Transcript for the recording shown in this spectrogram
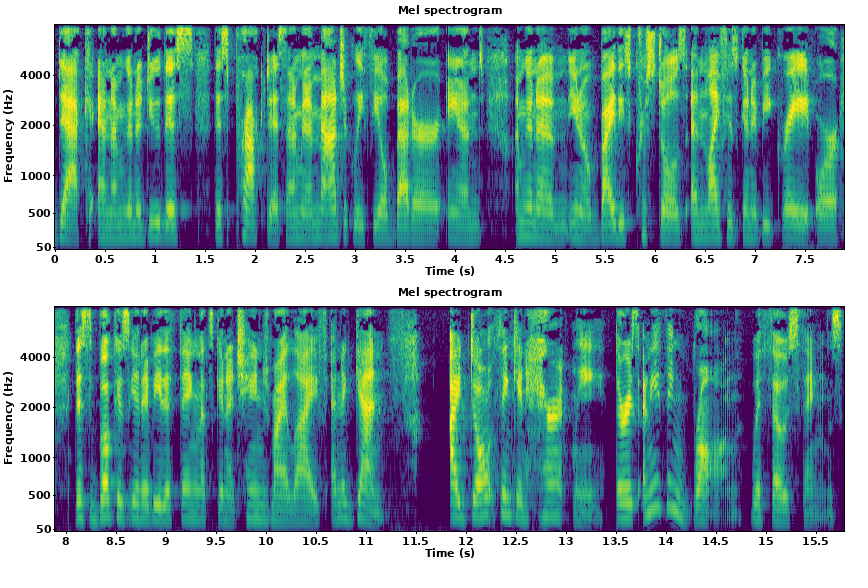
deck and i'm going to do this this practice and i'm going to magically feel better and i'm going to you know buy these crystals and life is going to be great or this book is going to be the thing that's going to change my life. And again I don't think inherently there is anything wrong with those things.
